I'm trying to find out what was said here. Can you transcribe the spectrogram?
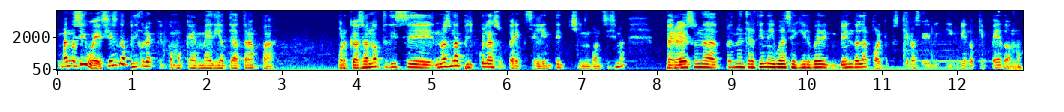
bueno, sí, güey, sí es una película que como que medio te atrapa. Porque, o sea, no te dice, no es una película súper excelente, chingoncísima, pero es una, pues me entretiene y voy a seguir viéndola porque pues quiero seguir viendo qué pedo, ¿no?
